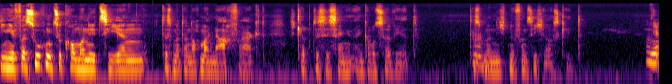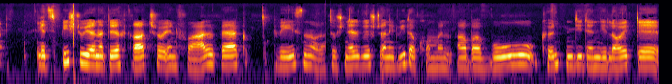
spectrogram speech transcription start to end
Dinge versuchen zu kommunizieren, dass man dann nochmal nachfragt. Ich glaube, das ist ein, ein großer Wert, dass mhm. man nicht nur von sich ausgeht. Ja, jetzt bist du ja natürlich gerade schon in Vorarlberg gewesen oder so schnell wirst du ja nicht wiederkommen. Aber wo könnten die denn die Leute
